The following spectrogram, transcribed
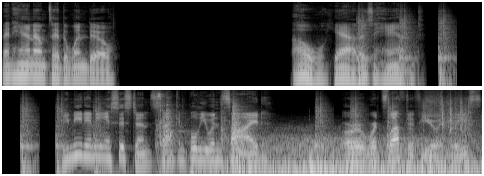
Then hand outside the window. Oh, yeah, there's a hand. If you need any assistance, I can pull you inside. Or what's left of you, at least.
